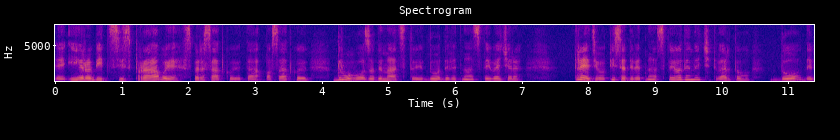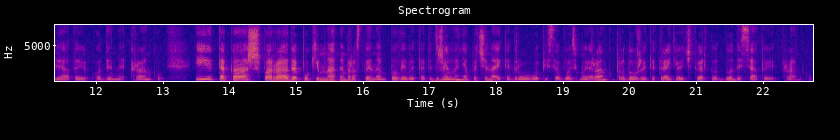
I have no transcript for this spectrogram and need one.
Е, І робіть ці справи з пересадкою та посадкою 2 з 11 до 19 вечора, 3 після 19 години, 4 до 9 години ранку. І така ж парада по кімнатним рослинам поливи та підживлення. Починайте 2 після 8 ранку, продовжуйте 3 і 4 до 10 ранку.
